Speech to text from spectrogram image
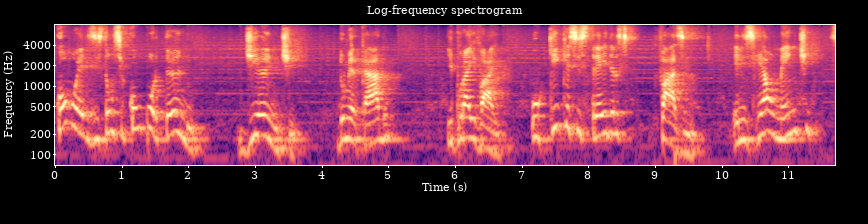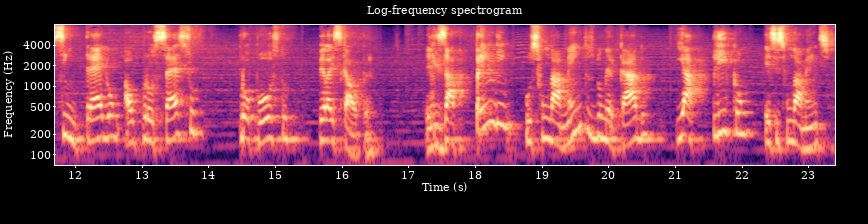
como eles estão se comportando diante do mercado e por aí vai. O que, que esses traders fazem? Eles realmente se entregam ao processo proposto pela Scalper. Eles aprendem os fundamentos do mercado e aplicam esses fundamentos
